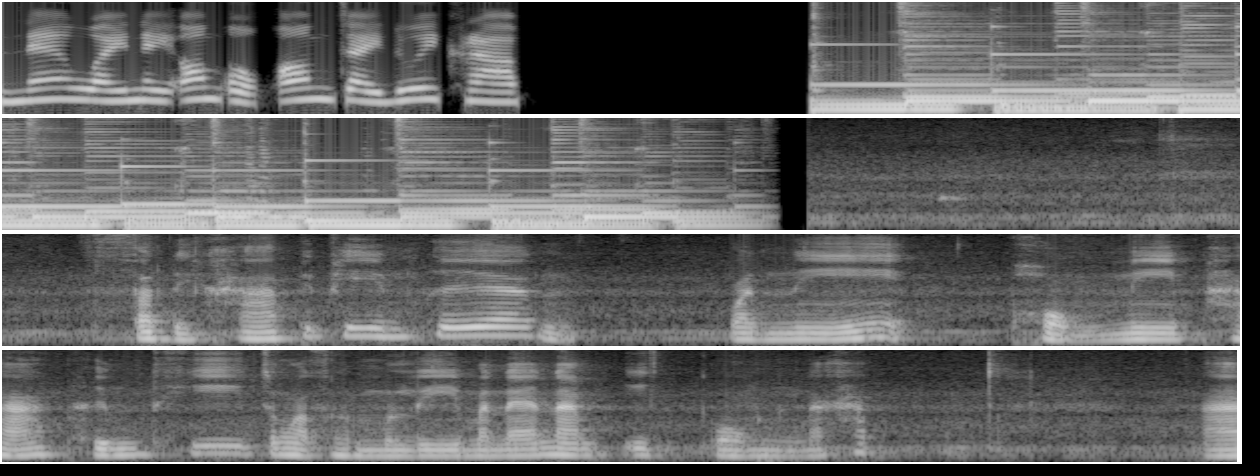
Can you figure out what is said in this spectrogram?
นแน่ไว้ในอ้อมอกอ้อมใจด้วยครับ สวัสดีครับพี่พี่ๆเพื่อนๆวันนี้ผมมีพระพื้นที่จังหวัดสุพรรณบุรีมาแนะนำอีกองค์หนึ่งนะครับ อ่า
